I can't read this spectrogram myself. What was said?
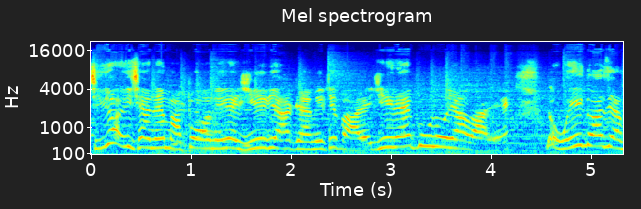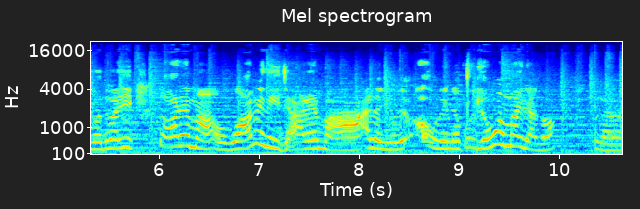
ဂျီရိုကြီးချန်ထဲမှာပေါ်နေတဲ့ရေပြာကန်လေးဖြစ်ပါတယ်ရေလဲကူးလို့ရပါတယ်ဝေးသွားစရာမလိုဒီမှာကြီးတောထဲမှာဝါးပင်တွေကြားထဲမှာအဲ့လိုမျိုးလေးအုပ်လေးနဲ့ကိုယ်လုံးဝမိုက်တာเนาะ ဟုတ်လား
